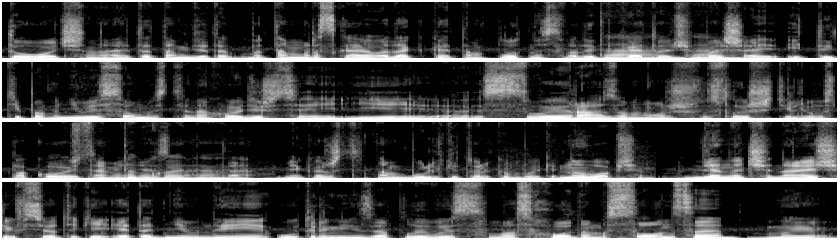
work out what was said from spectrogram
Точно. Это там где-то, там морская вода какая-то, там плотность воды Да, какая-то очень да. большая, и ты типа в невесомости находишься, и э, свой разум можешь услышать или успокоить, Ну, там, я не такое, знаю. да. Да. Мне кажется, там бульки только будет. Ну, в общем, для начинающих все-таки это дневные утренние заплывы с восходом солнца. Мы,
